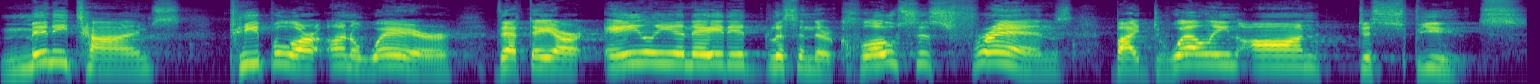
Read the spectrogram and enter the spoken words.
many times, people are unaware that they are alienated, listen, their closest friends by dwelling on disputes,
